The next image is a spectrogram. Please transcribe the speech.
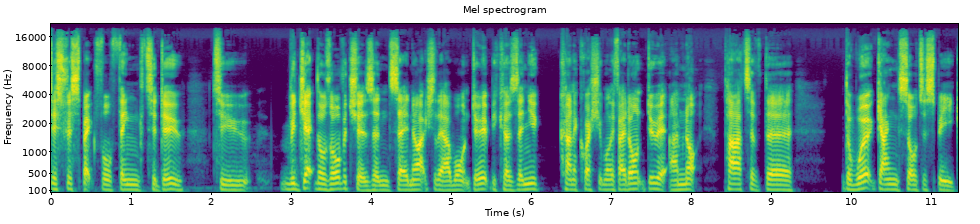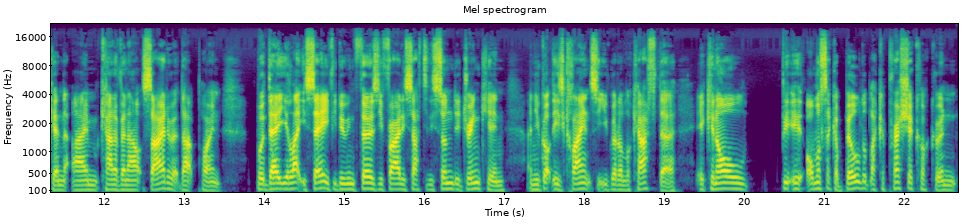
disrespectful thing to do to reject those overtures and say no actually I won't do it because then you kind of question well if I don't do it I'm not part of the the work gang so to speak and I'm kind of an outsider at that point but there you like you say if you're doing Thursday Friday Saturday Sunday drinking and you've got these clients that you've got to look after it can all be almost like a build up like a pressure cooker and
